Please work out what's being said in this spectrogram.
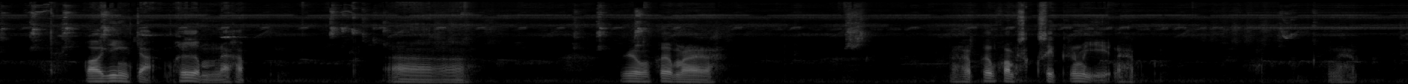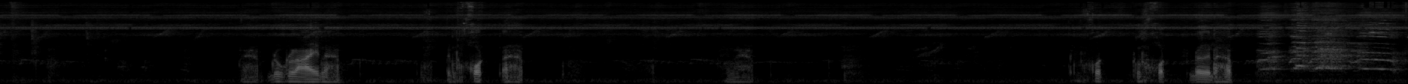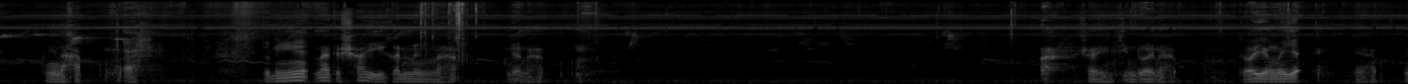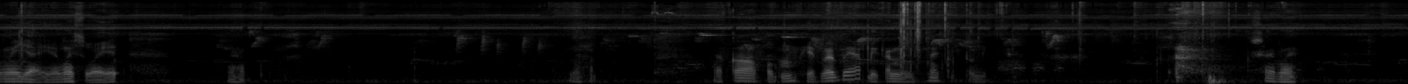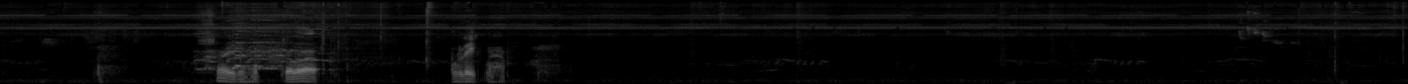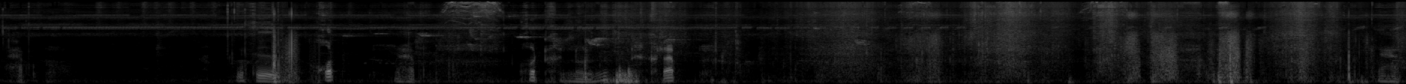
ก็ยิ่งจะเพิ่มนะครับเรียกว่าเพิ่มอะไรล่ะ นะครับ เพิ่มความศักดิ์สิทธิ์ขึ้นไปอีกนะครับนะครับนะครับดูลายนะครับ เป็นคดนะครับนะครับ เป็นคดเป็นคดเลยนะครับ นี่นะครับอะตัวนี้น่าจะใช่อีกอันหนึ่งนะครับ เดี๋ยวนะครับ ใช่จริงๆด้วยนะครับ แต่ว่ายังไม่ใหญ่นะครับยังไม่ใหญ่ยังไม่สวยนะครับนะครับ แล้วก็ผมเห็นแวบๆอีกอันหนึ่งน่าจะตรงนี้ ใช่ไหมใช่นะครับ แต่ว่าเล็กนะครับ นี่คือคดนะครับ คดขนุนนะครับนะครับ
